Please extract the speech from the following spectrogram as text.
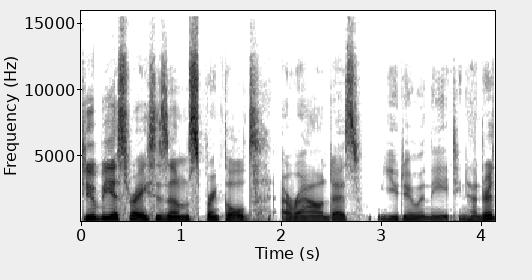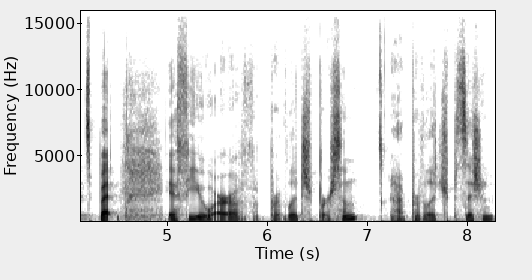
dubious racism sprinkled around as you do in the 1800s, but if you are of a privileged person, a privileged position.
